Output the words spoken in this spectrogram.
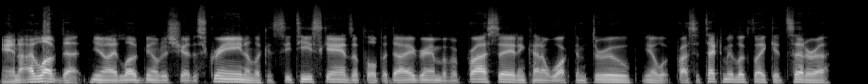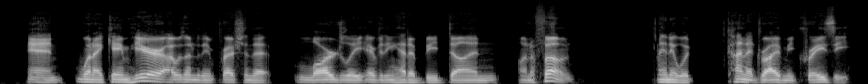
and I loved that. You know, I loved being able to share the screen and look at CT scans and pull up a diagram of a prostate and kind of walk them through, you know, what prostatectomy looks like, et cetera. And when I came here, I was under the impression that largely everything had to be done on a phone. And it would kind of drive me crazy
